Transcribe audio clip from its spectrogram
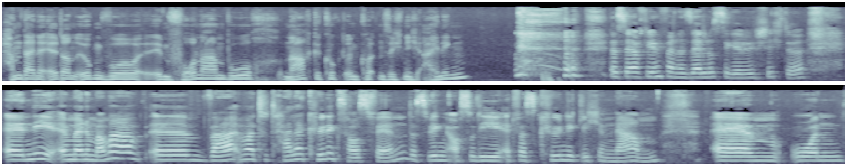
Haben deine Eltern irgendwo im Vornamenbuch nachgeguckt und konnten sich nicht einigen? das wäre auf jeden Fall eine sehr lustige Geschichte. Äh, nee, äh, meine Mama äh, war immer totaler Königshaus-Fan, deswegen auch so die etwas königlichen Namen. Ähm, und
